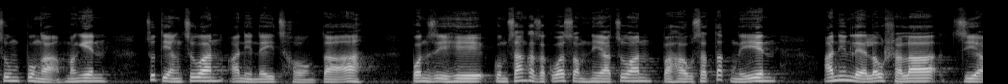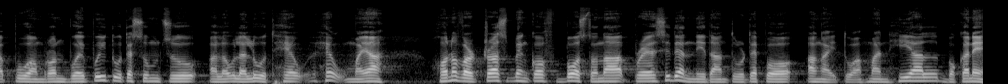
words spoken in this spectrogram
sumpunga mangin chutiang chuan ani nei chhong ta a ponzi hi kumsang kha zakwa somhnia chuan pahau sa tak niin anin le lo shala chia puam ron boi pui tu te sum chu alo la lu theu heu maya Hanover Trust Bank of Boston na president ni dan turte po angai tua man hial bokane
